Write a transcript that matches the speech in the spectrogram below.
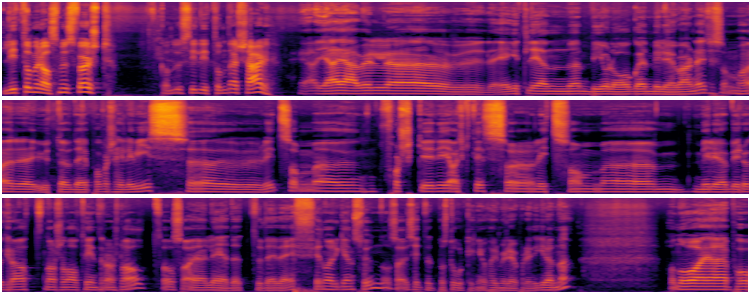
Litt om Rasmus først. Kan du si litt om deg sjæl? Ja, jeg er vel uh, egentlig en biolog og en miljøverner som har utøvd det på forskjellig vis. Uh, litt som uh, forsker i Arktis, litt som miljøbyråkrat nasjonalt og internasjonalt. Og så har jeg ledet WWF i Norge en stund, og så har jeg sittet på Stortinget for Miljøpartiet De Grønne. Og nå er jeg på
